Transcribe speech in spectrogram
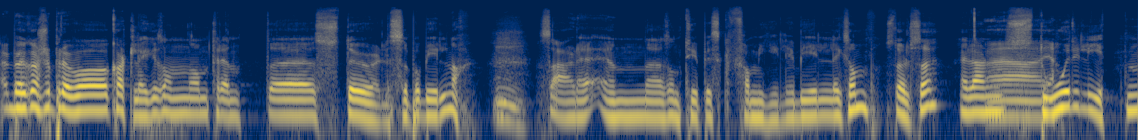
Jeg bør kanskje prøve å kartlegge sånn omtrent eh, størrelse på bilen, da. Mm. Så er det en eh, sånn typisk familiebil, liksom? Størrelse? Eller er den Eh, ja. stor, liten,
